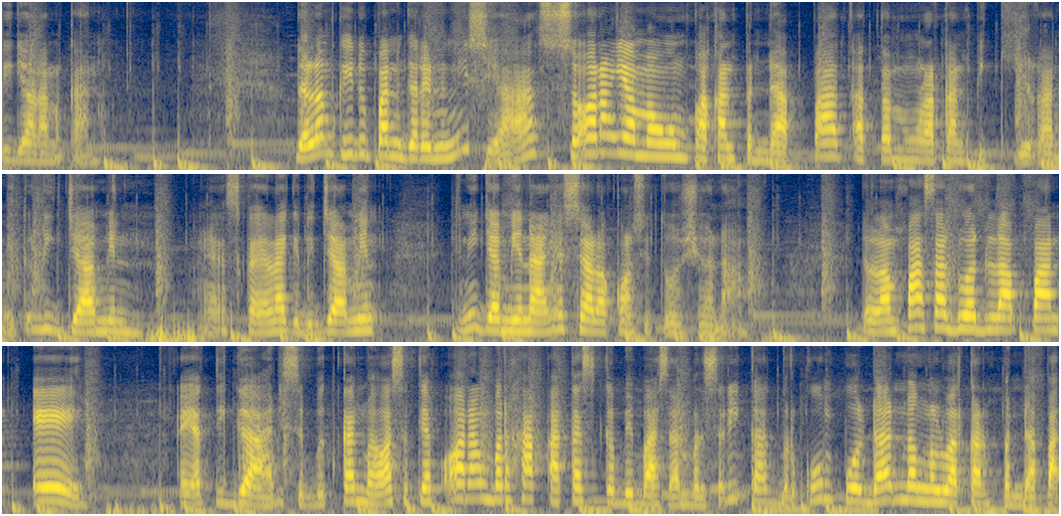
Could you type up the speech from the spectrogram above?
dijalankan. Dalam kehidupan negara Indonesia, seorang yang mengungkapkan pendapat atau mengeluarkan pikiran itu dijamin, ya, sekali lagi dijamin, ini jaminannya secara konstitusional. Dalam pasal 28E ayat 3 disebutkan bahwa setiap orang berhak atas kebebasan berserikat, berkumpul, dan mengeluarkan pendapat.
